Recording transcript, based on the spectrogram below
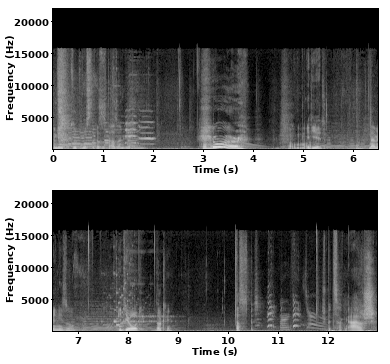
Und ich absolut wusste, dass es da sein wird. Sure. Oh Mann. Idiot. Nenn mich nicht so. Idiot. Okay. Das ist besser. Spitzhacken, Arsch.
